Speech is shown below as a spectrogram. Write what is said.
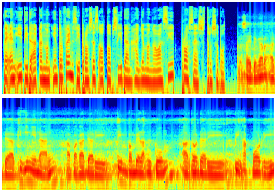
TNI tidak akan mengintervensi proses otopsi dan hanya mengawasi proses tersebut. Saya dengar ada keinginan, apakah dari tim pembela hukum atau dari pihak Polri,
